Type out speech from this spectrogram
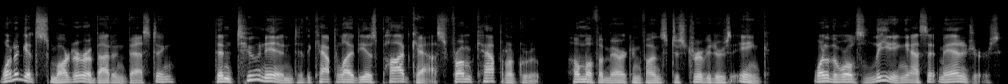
Want to get smarter about investing? Then tune in to the Capital Ideas podcast from Capital Group, home of American Funds Distributors, Inc., one of the world's leading asset managers.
